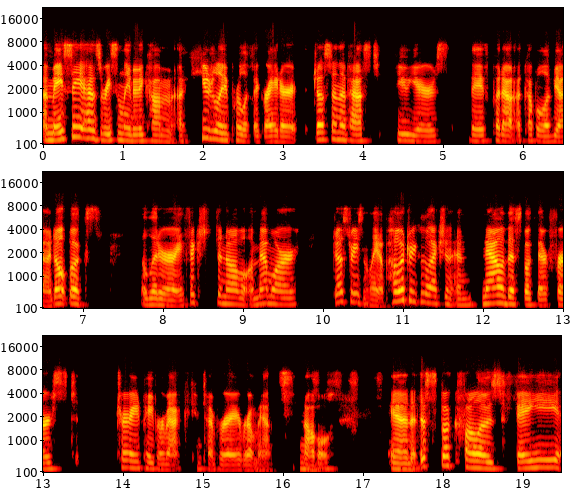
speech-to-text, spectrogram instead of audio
Emezi has recently become a hugely prolific writer. Just in the past few years, they've put out a couple of young adult books, a literary fiction novel, a memoir, just recently a poetry collection, and now this book, their first trade paperback contemporary romance novel. And this book follows Feyi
